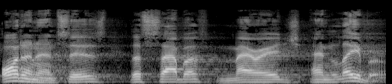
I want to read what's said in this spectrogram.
ordinances, the Sabbath, marriage, and labor.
